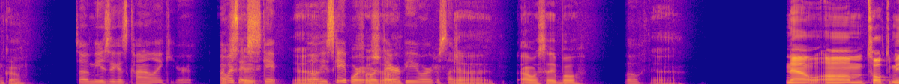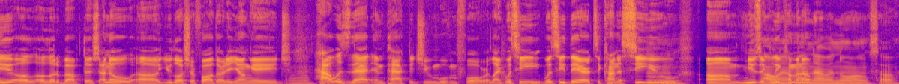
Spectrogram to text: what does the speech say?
Okay. So music is kind of like your I would say escape. Yeah. Well, escape or, or sure. therapy or such. Yeah, I would say both. Both. Yeah. Now, um, talk to me a, a little about this. I know uh, you lost your father at a young age. Mhm. How has that impacted you moving forward? Like, was he was he there to kind of see you um, musically I, went- coming I up? never knew him, so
